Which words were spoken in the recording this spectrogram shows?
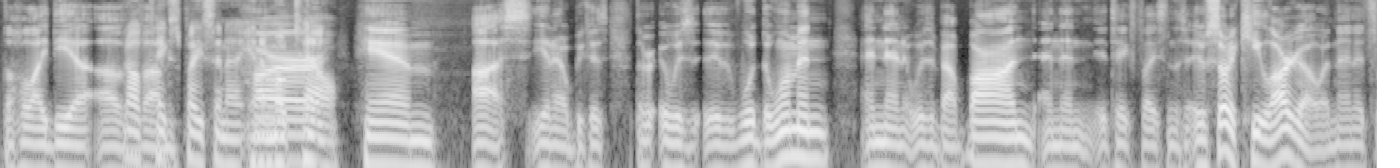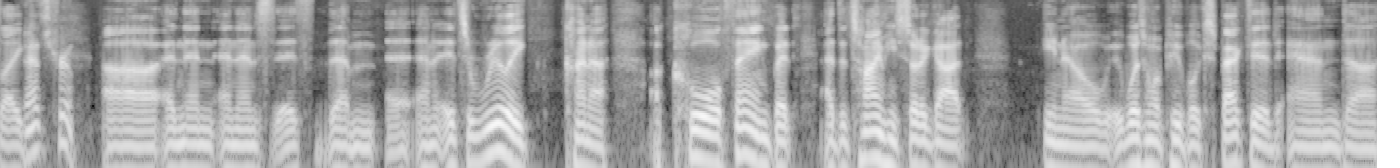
The whole idea of It all um, takes place in a in a motel. him, us, you know, because the, it was it, the woman, and then it was about Bond, and then it takes place in the. It was sort of Key Largo, and then it's like That's true. uh, and then and then it's, it's them, uh, and it's really kind of a cool thing. But at the time, he sort of got, you know, it wasn't what people expected, and uh,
